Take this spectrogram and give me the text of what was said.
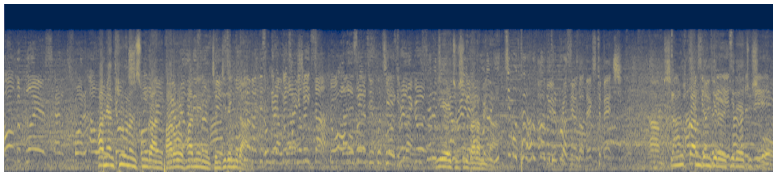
all the players and for our 화면 coach. 키우는 순간. 바로 화면이. 정지됩니다. 이해해 주시기 바랍니다. 잊지 못할 하룻밤이 될 것 같습니다. next match. 다음 16강 경기를 기대해 주시고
